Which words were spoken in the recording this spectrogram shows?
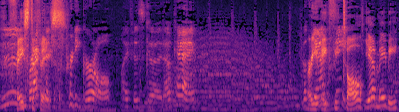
Mm, Face to face. pretty girl. Life is good. Okay. Look Are you eight to feet tall? Yeah, maybe.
